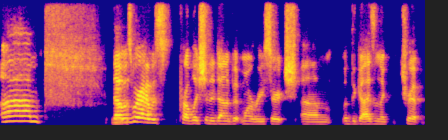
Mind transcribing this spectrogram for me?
Um, that was where I was probably should have done a bit more research um, with the guys on the trip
